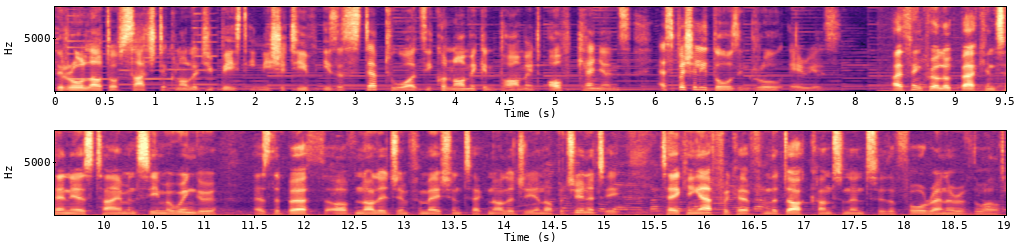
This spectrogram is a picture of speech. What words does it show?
The rollout of such technology-based initiative is a step towards economic empowerment of Kenyans, especially those in rural areas. I think we'll look back in 10 years' time and see Mawingu as the birth of knowledge, information, technology and opportunity, taking Africa from the dark continent to the forerunner of the world.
